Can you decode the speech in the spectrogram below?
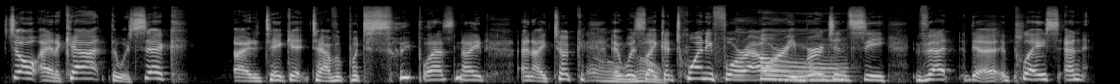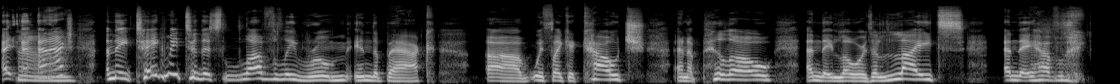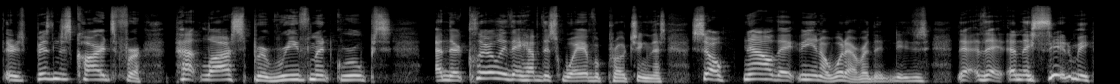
So I had a cat that was sick. I had to take it to have it put to sleep last night, and I took it was no. like a 24 hour emergency vet uh, place, and and, and actually, and they take me to this lovely room in the back. uh, with like a couch and a pillow, and they lower the lights. And they have like there's business cards for pet loss bereavement groups, and they're clearly they have this way of approaching this. So now they, you know, whatever. They, they, they, and they say to me,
